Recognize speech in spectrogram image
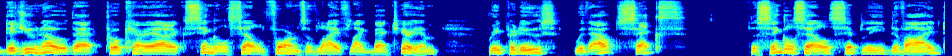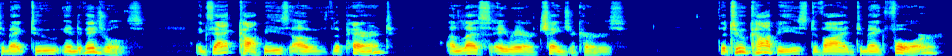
Did you know that prokaryotic single celled forms of life, like bacterium, reproduce without sex? The single cells simply divide to make two individuals, exact copies of the parent, unless a rare change occurs. The two copies divide to make four,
